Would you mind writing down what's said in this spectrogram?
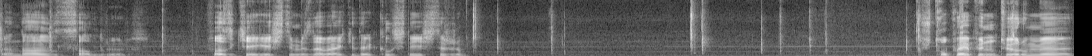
Şu an daha hızlı saldırıyoruz. Faz 2'ye geçtiğimizde belki direkt kılıç değiştiririm. Şu topu hep unutuyorum ya.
